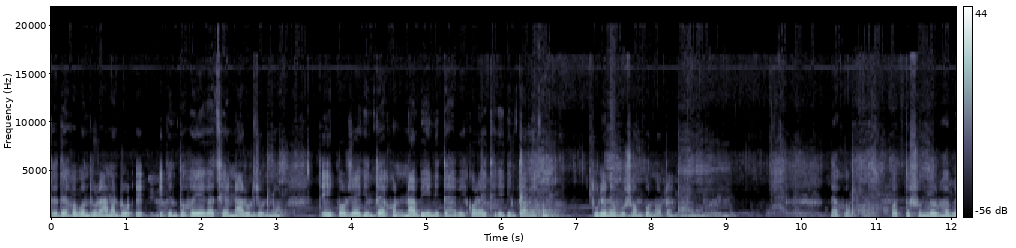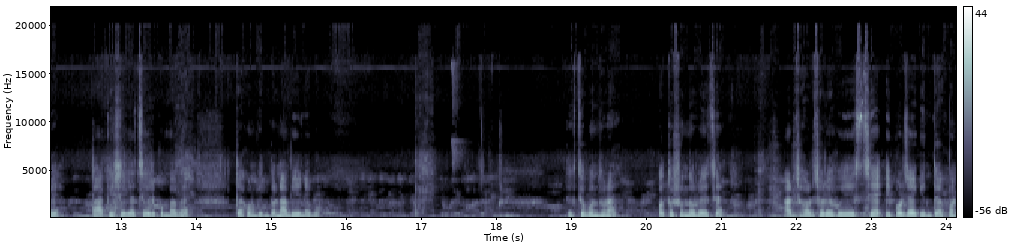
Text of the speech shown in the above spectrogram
তো দেখো বন্ধুরা, আমার ডো কিন্তু হয়ে গেছে নাড়ুর জন্য। এই পর্যায়ে কিন্তু এখন নামিয়ে নিতে হবে। কড়াই থেকে কিন্তু আমি এখন তুলে নেব সম্পূর্ণটা। দেখো, কত সুন্দরভাবে পাক এসে গেছে এরকমভাবে। তো এখন কিন্তু নামিয়ে নেব। দেখছ বন্ধুরা, কত সুন্দর হয়েছে। আর ঝরঝরে হয়ে এসছে। এই পর্যায়ে কিন্তু এখন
